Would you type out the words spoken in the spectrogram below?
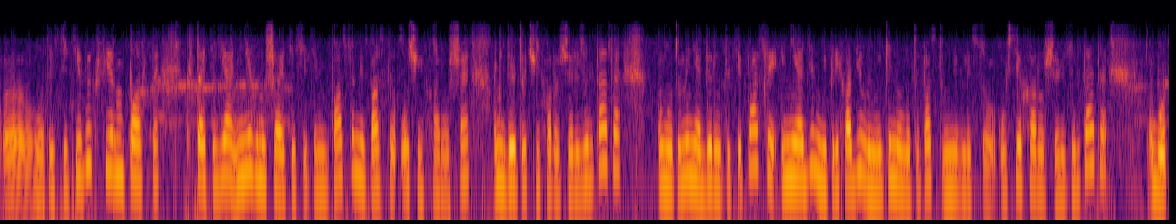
э, вот, из сетевых фирм пасты. Кстати, я не гнушайтесь этими пастами, пасты очень хорошие, они дают очень хорошие результаты. Вот, у меня берут эти пасты, и ни один не приходил и не кинул эту пасту мне в лицо. У всех хорошие результаты. Вот,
